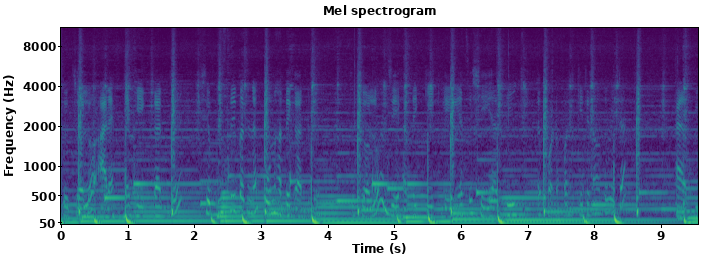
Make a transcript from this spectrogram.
তো চলো আর একটা কেক কাটবে। সে বুঝতেই পারছে না কোন হাতে কাটবে। চলো যে হাতে কেক লেগে গেছে সেই হাতেই কেকটা ফটাফট কেটে নাও তো এটা happy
